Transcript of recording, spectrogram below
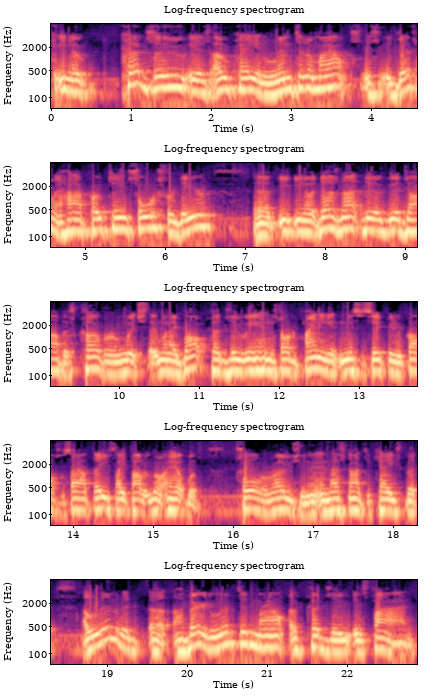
You know, kudzu is okay in limited amounts. It's definitely a high protein source for deer. Uh, you, you, know, it does not do a good job as cover in which they, when they brought kudzu in and started planting it in Mississippi and across the southeast, they thought it was going to help with soil erosion, and, that's not the case. But a limited, uh, a very limited amount of kudzu is fine,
